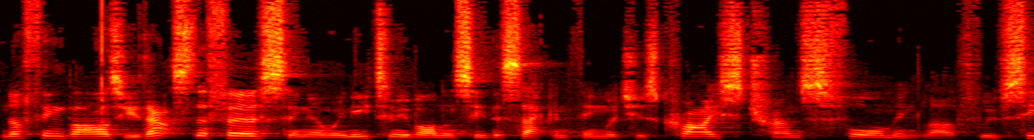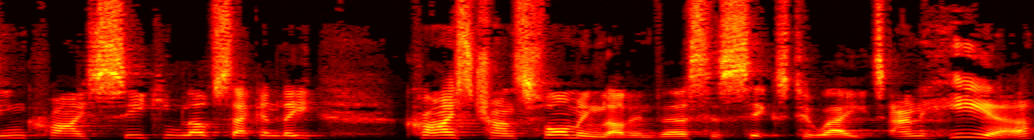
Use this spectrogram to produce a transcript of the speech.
Nothing bars you. That's the first thing, and we need to move on and see the second thing, which is Christ transforming love. We've seen Christ seeking love. Secondly, Christ transforming love in verses 6 to 8. And here,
